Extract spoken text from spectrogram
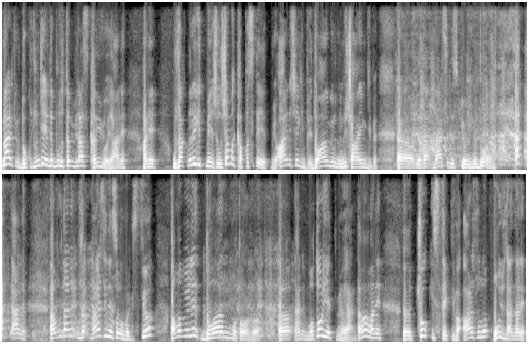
Merkür 9. evde burada tabii biraz kayıyor. Yani hani uzaklara gitmeye çalışıyor ama kapasite yetmiyor. Aynı şey gibi. Doğan görünümlü Şahin gibi. Ee, ya da Mercedes görünümlü Doğan. Yani ama burada hani uzak Mercedes olmak istiyor ama böyle Doğan motorlu. Ee, yani motor yetmiyor yani. Tamam hani e, çok istekli ve arzulu. O yüzden de hani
